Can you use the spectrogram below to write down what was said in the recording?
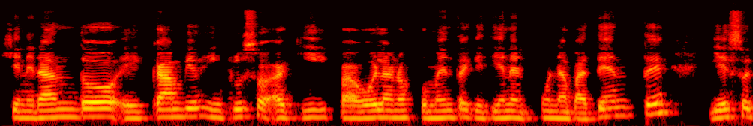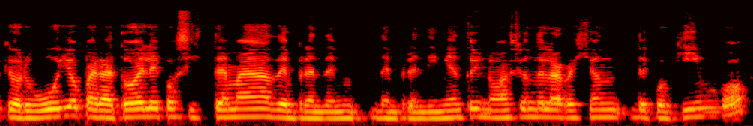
generando eh, cambios. Incluso aquí Paola nos comenta que tienen una patente y eso qué orgullo para todo el ecosistema de, emprendimiento e innovación de la región de Coquimbo,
